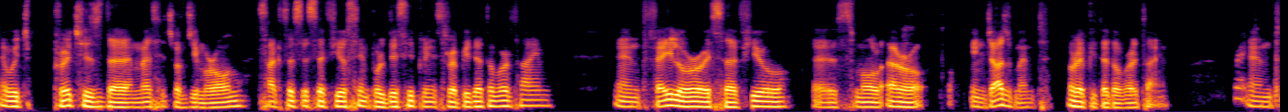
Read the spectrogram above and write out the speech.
which preaches the message of Jim Rohn. Success is a few simple disciplines repeated over time, and failure is a few uh, small error in judgment repeated over time. Right. And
